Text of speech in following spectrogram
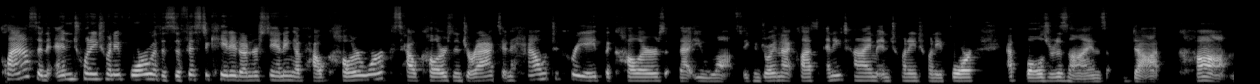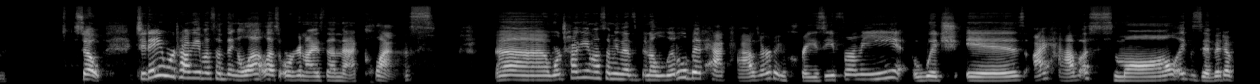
class and end 2024 with a sophisticated understanding of how color works, how colors interact, and how to create the colors that you want. So you can join that class anytime in 2024 at balzerdesigns.com. So today we're talking about something a lot less organized than that class. Uh, we're talking about something that's been a little bit haphazard and crazy for me, which is I have a small exhibit of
